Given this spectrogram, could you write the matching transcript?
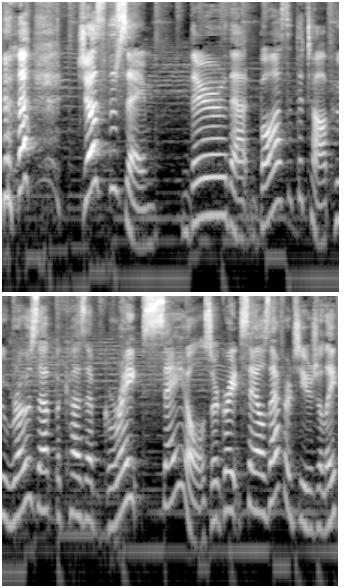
Just the same, they're that boss at the top who rose up because of great sales or great sales efforts, usually,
